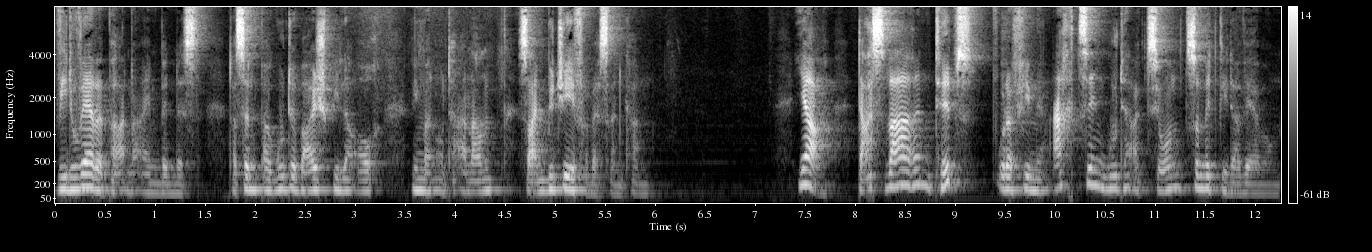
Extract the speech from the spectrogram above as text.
wie du Werbepartner einbindest. Das sind ein paar gute Beispiele auch, wie man unter anderem sein Budget verbessern kann. Ja, das waren Tipps oder vielmehr 18 gute Aktionen zur Mitgliederwerbung.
